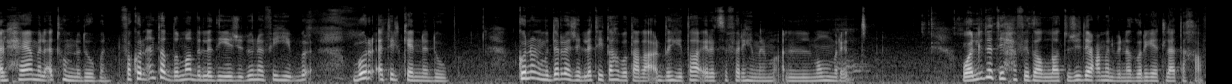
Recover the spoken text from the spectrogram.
الحياة ملأتهم ندوبا. فكن أنت الضماد الذي يجدون فيه برء تلك الندوب. كن المدرج التي تهبط على أرضه طائرة سفرهم الممرض. والدتي حفظها الله. تجيد العمل بنظرية لا تخاف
